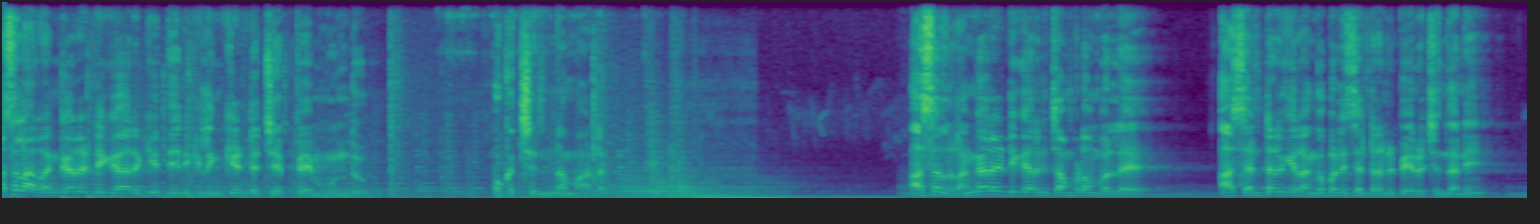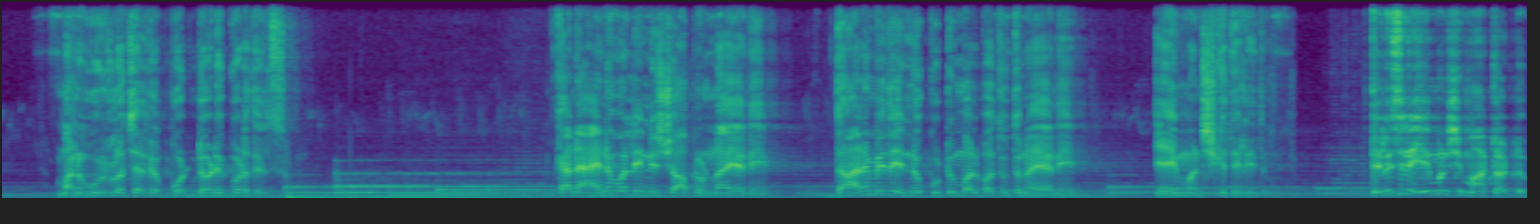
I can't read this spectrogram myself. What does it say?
అసలు ఆ రంగారెడ్డి గారికి దీనికి లింక్ ఏంటో చెప్పే ముందు ఒక చిన్న మాట. అసలు రంగారెడ్డి గారిని చంపడం వల్లే ఆ సెంటర్కి రంగబలి సెంటర్ అని పేరు వచ్చిందని మన ఊర్లో చదివే బొడ్డోడికి కూడా తెలుసు. కానీ ఆయన వల్ల ఇన్ని షాపులు ఉన్నాయని దాని మీద ఎన్నో కుటుంబాలు బతుకుతున్నాయని ఏ మనిషికి తెలియదు తెలిసిన ఏ మనిషి మాట్లాడు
